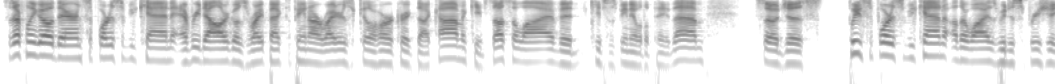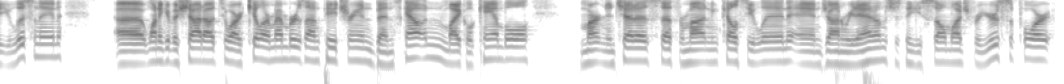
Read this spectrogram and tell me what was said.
so definitely go there and support us if you can. Every dollar goes right back to paying our writers at killerhorrorcritic.com. It keeps us alive. It keeps us being able to pay them. So just please support us if you can. Otherwise, we just appreciate you listening. Uh, Want to give a shout out to our killer members on Patreon: Ben Scouten, Michael Campbell, Martin Anchetta, Seth Vermonten, Kelsey Lynn, and John Reed Adams. Just thank you so much for your support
